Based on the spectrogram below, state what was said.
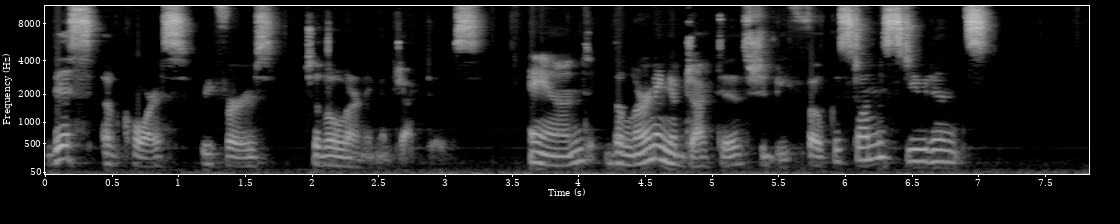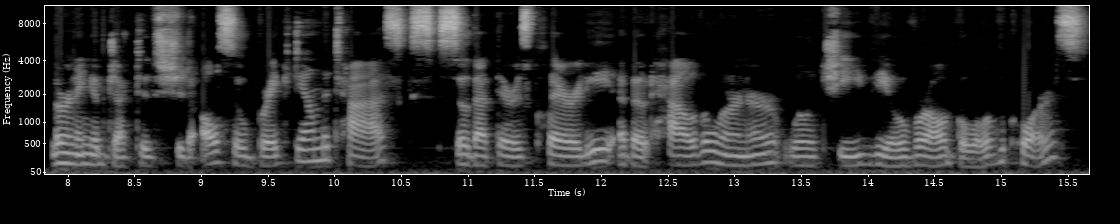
This, of course, refers to the learning objectives. And the learning objectives should be focused on the students. Learning objectives should also break down the tasks so that there is clarity about how the learner will achieve the overall goal of the course.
